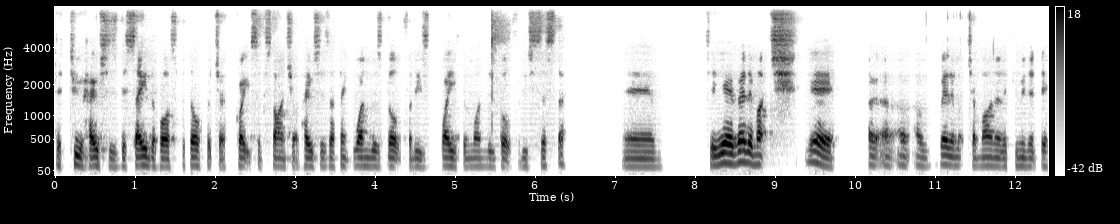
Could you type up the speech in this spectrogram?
the two houses beside the hospital, which are quite substantial houses, I think one was built for his wife and one was built for his sister. Um, so yeah, very much, yeah, a, a, a very much a man of the community.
